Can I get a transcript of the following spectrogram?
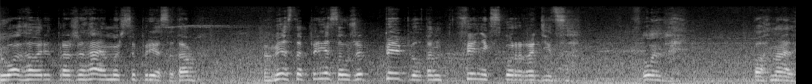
Чувак говорит, прожигаем мышцы пресса. Там вместо пресса уже пепел, там феникс скоро родится. Ой, погнали.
